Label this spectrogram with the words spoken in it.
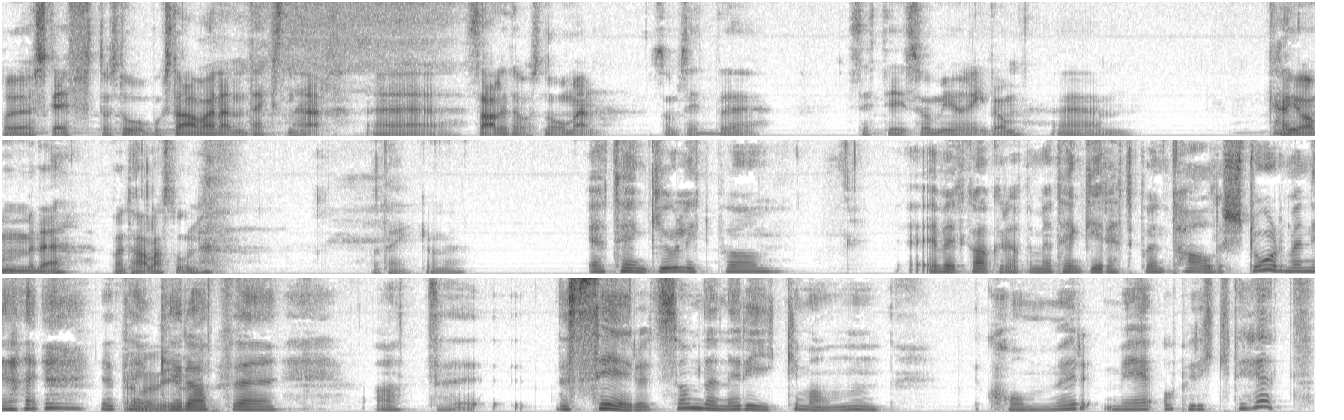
rød skrift og store bokstaver i denne teksten her. Eh, særlig til oss nordmenn som sitter, sitter i så mye rikdom. Eh, hva gjør vi med det på en talerstol? Hva tenker du om det? Jeg tenker jo litt på Jeg vet ikke akkurat om jeg tenker rett på en talerstol, men jeg, jeg tenker at, eh, at eh, det ser ut som denne rike mannen kommer med oppriktighet.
